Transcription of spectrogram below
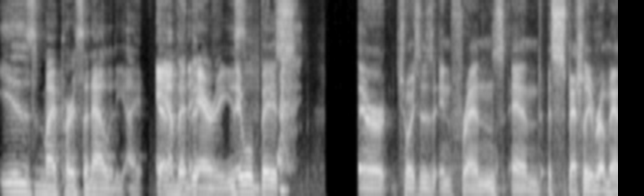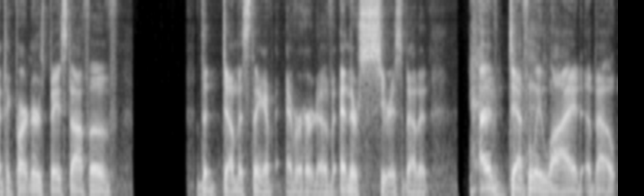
is my personality i Yeah, am an they- aries they will base their choices in friends and especially romantic partners based off of the dumbest thing I've ever heard of, and they're serious about it. I've definitely lied about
